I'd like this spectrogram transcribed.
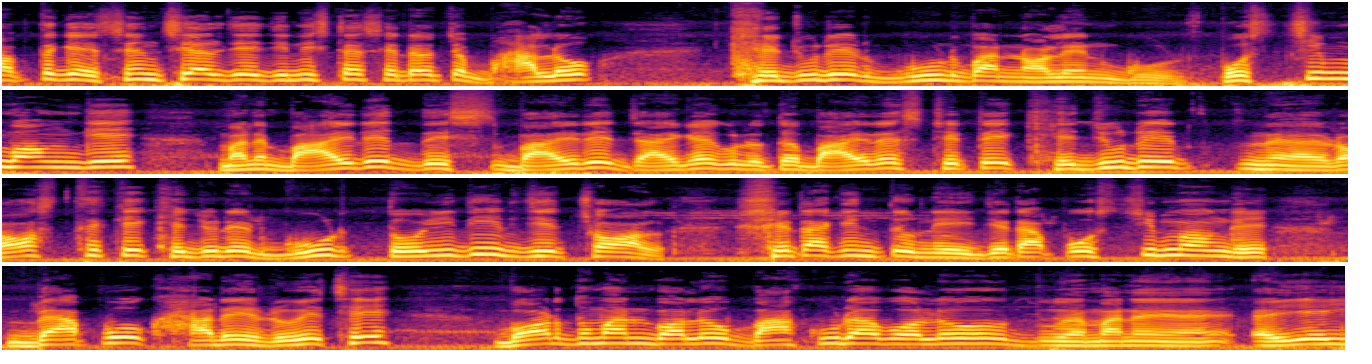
সবথেকে এসেনশিয়াল যে জিনিসটা, সেটা হচ্ছে ভালো খেজুরের গুড় বা নলেন গুড়। পশ্চিমবঙ্গে মানে বাইরের দেশ, বাইরের জায়গাগুলোতে, বাইরের স্টেটে খেজুরের রস থেকে খেজুরের গুড় তৈরির যে চল, সেটা কিন্তু নেই। যেটা পশ্চিমবঙ্গে ব্যাপক হারে রয়েছে। বর্ধমান বলো, বাঁকুড়া বলো মানে এই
